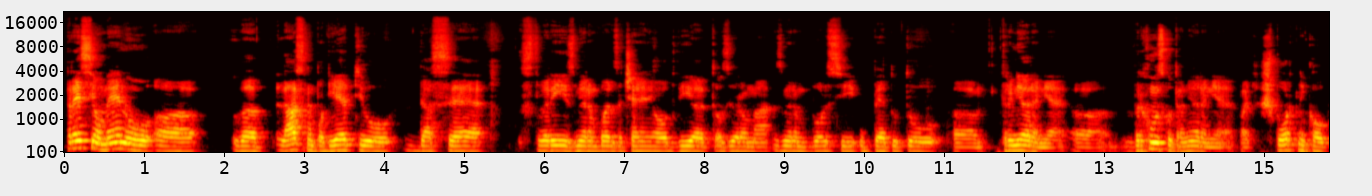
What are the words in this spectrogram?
prej si omenil uh, v lastnem podjetju, da se stvari zmeraj bolj začnejo odvijati, oziroma zmeraj bolj si upet v to uh, treniranje, uh, vrhunsko treniranje pač športnikov,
